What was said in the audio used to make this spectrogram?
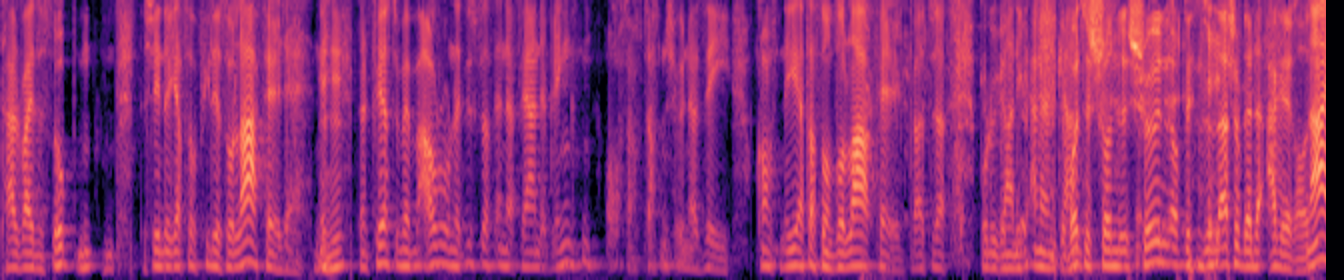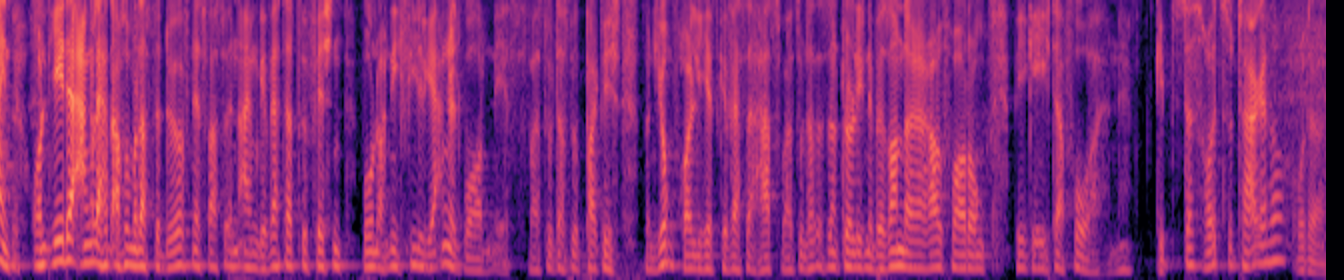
teilweise so, da stehen da jetzt so viele Solarfelder. Ne? Mhm. Dann fährst du mit dem Auto und dann siehst du das in der Ferne blinken. Oh, das, das ist ein schöner See. Kommst näher, ist das so ein Solarfeld, weißt du, wo du gar nicht angeln kannst. Du wolltest schon schön auf den Solarschirm deine Angel raus. Nein, und jeder Angler hat auch so mal das Bedürfnis, was du in einem Gewässer zu fischen, wo noch nicht viel geangelt worden ist. Weißt du, dass du praktisch so ein jungfräuliches Gewässer hast. Weißt du, das ist natürlich eine besondere Herausforderung. Wie gehe ich da vor? Ne? Gibt es das heutzutage noch? Oder?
